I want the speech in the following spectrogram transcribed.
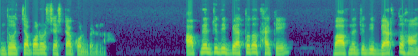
দোষ চাপানোর চেষ্টা করবেন না। আপনার যদি ব্যর্থতা থাকে বা আপনার যদি ব্যর্থ হন,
